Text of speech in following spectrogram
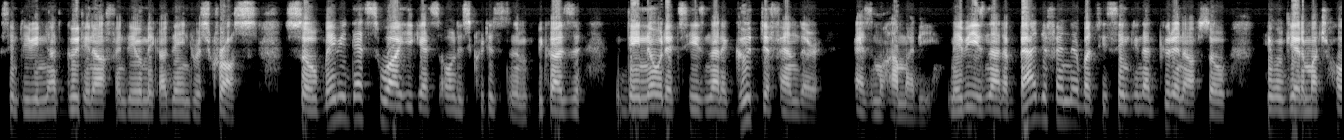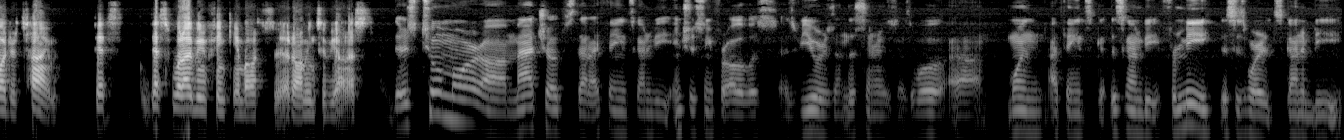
simply be not good enough and they will make a dangerous cross. So maybe that's why he gets all this criticism because they know that he's not a good defender as Mohammadi. Maybe he's not a bad defender, but he's simply not good enough, so he will get a much harder time. That's that's what I've been thinking about uh, Ramin, to be honest. There's two more uh, matchups that I think it's going to be interesting for all of us as viewers and listeners as well. Um, one, I think it's this is going to be for me. This is where it's going to be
